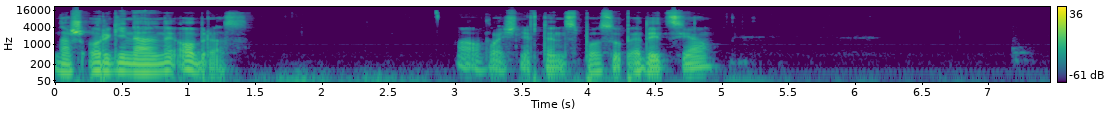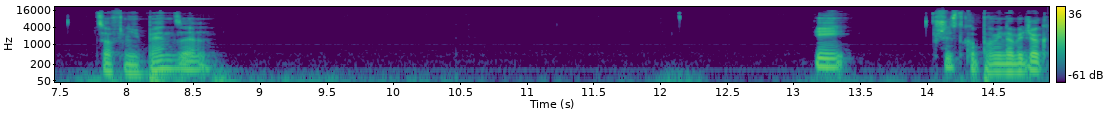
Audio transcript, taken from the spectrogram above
nasz oryginalny obraz. A właśnie w ten sposób edycja. Cofnij pędzel i wszystko powinno być ok,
